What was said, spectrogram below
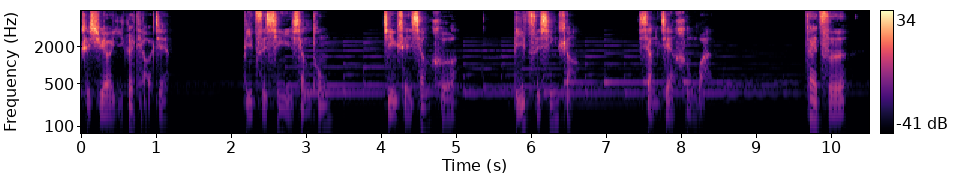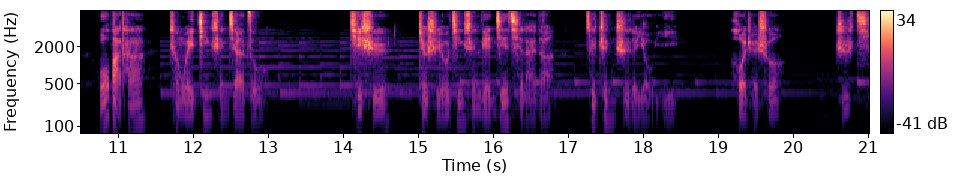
只需要一个条件。彼此心意相通，精神相合，彼此欣赏，相见恨晚。在此，我把它称为精神家族。其实，就是由精神连接起来的最真挚的友谊，或者说，知己。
